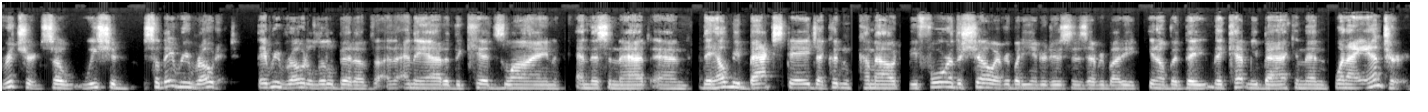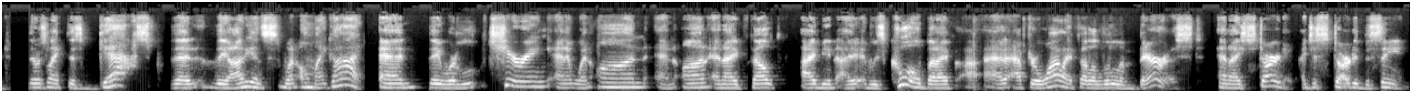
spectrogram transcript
Richard, so we should." So they rewrote it. They rewrote a little bit of, and they added the kids line and this and that, and they held me backstage. I couldn't come out before the show. Everybody introduces everybody, you know, but they they kept me back. And then when I entered, there was like this gasp that the audience went, "Oh my god!" and they were cheering, and it went on and on, and I felt. I mean, I, it was cool, but I, I, after a while, I felt a little embarrassed, and I started. I just started the scene.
